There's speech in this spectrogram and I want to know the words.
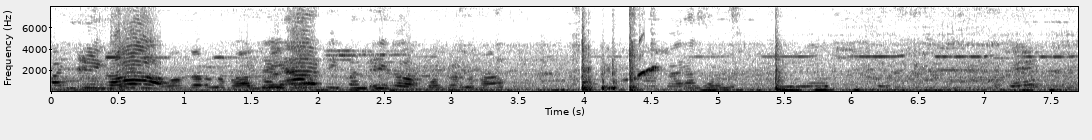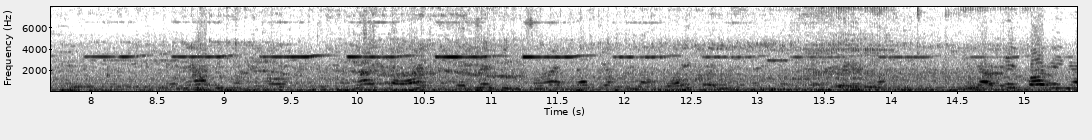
பண்றீங்க ஏன் இப்படி பண்றீங்க? நீங்க அப்படி போவீங்க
